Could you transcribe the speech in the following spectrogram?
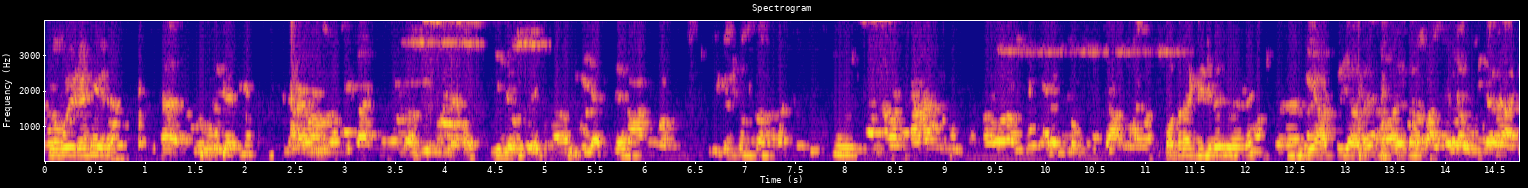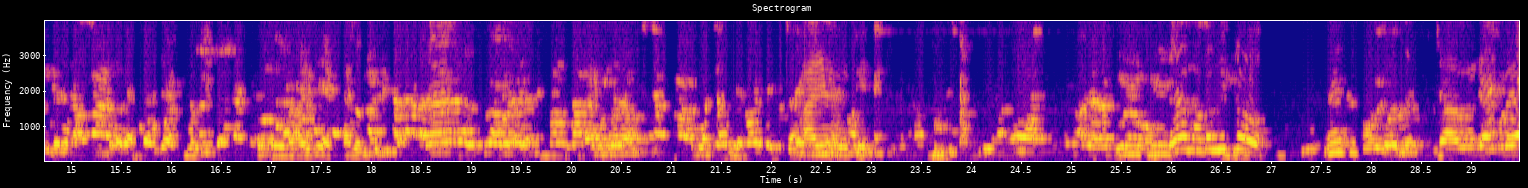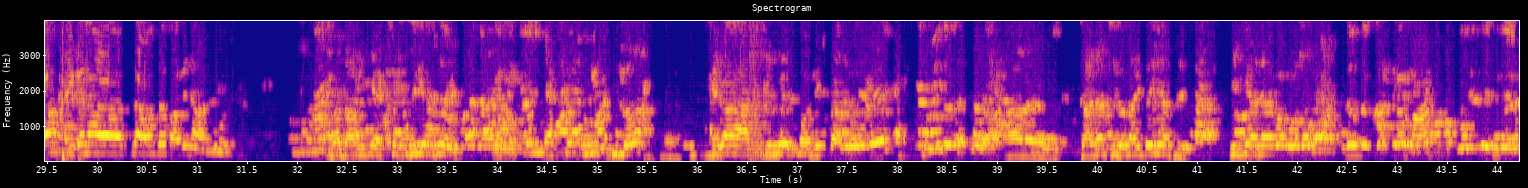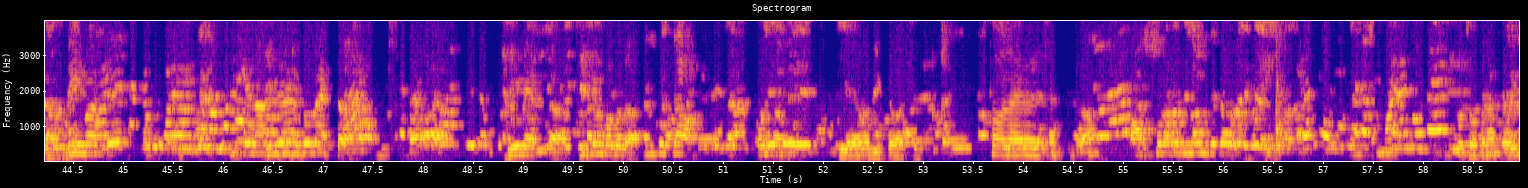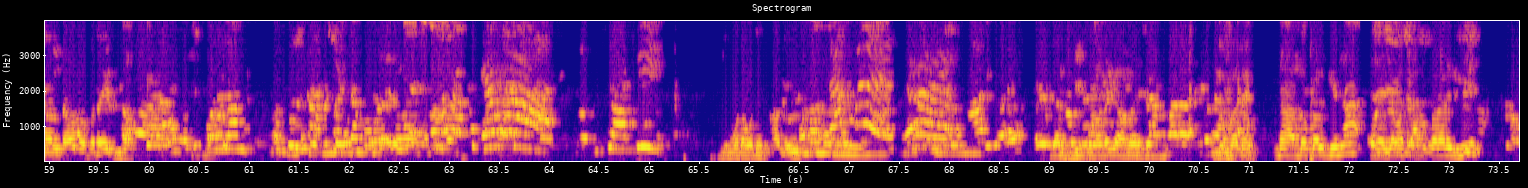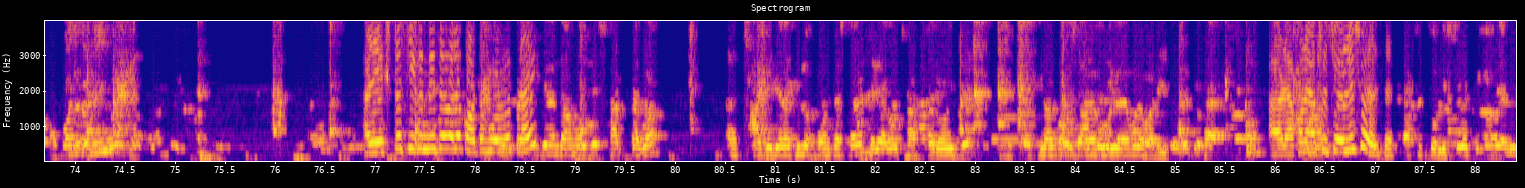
পুরোপুরি রেডি এটা হ্যাঁ পুরোপুরি। কি কি যাচ্ছে? কতটা এটা ঘি আটটু যাবে আমার এখানে পাঁচশো গ্রাম ঘি যাবে আগে গেলে পাঁচশো গ্রাম একটা লোক মদন মিত্র। এখানে আসলে আমাদের পাবি না না দাম কি একশো কুড়ি আছে? একশো কুড়ি ছিল। সেটা নিয়ে চালু হয়েছে আর যা যা ছিল তাইতেই আছে। কি কি আছে একবার বলে দাও। ডিম আছে চিকেন আছে দুটো না একটা? ডিম একটা। চিকেন কতটা? চিকেন এখনও দেখতে পাচ্ছি। তলায় রয়েছে। পাঁচশো টাকা দিলাম যেটা যতটা পরিমাণ দাও ততটাই দিও। মোটামুটি ভালোই এটা ঘি কোথা থেকে আনো এসব লোকালে? না লোকাল ঘি না এটা যেমন চাষ করার ঘি। আর এক্সট্রা চিকেন নিতে গেলে কত পড়বে প্রাইস চিকেনের দাম হয়েছে ষাট টাকা। আগে যেটা ছিল পঞ্চাশ টাকা সেটা এখন ষাট টাকা হয়েছে। তারপরে দাম কুড়ি করে বাড়িয়েছে তাই হ্যাঁ আর এখন একশো চল্লিশ হয়েছে? একশো চল্লিশ টাকা চিকেন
